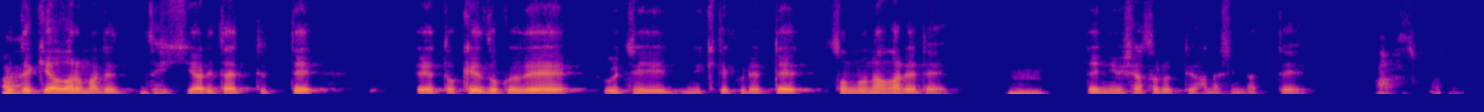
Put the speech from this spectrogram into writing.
出来上がるまでぜひやりたいって言って、えー、と継続でうちに来てくれてその流れでうんで入社するっていう話になって、あそうなんですね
